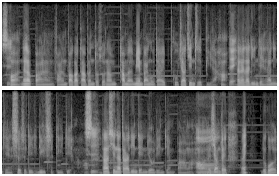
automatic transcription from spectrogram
是哦，那个法人法人报告大部分都说他们他们面板股大概股价净值比了哈，对，大概在零点三零点四是历历史低点嘛，是，但是现在大概零点六零点八嘛，哈、哦，相对哎、欸，如果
